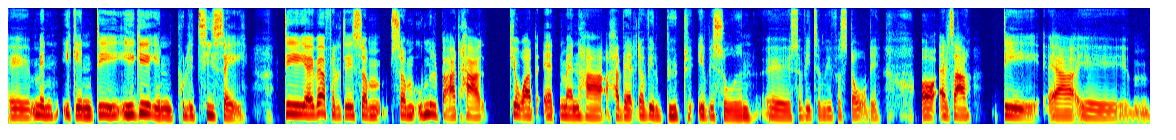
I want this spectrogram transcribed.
Øh, men igen, det er ikke en politisag. Det er i hvert fald det, som, som umiddelbart har gjort, at man har, har valgt at ville bytte episoden, øh, så vidt som vi forstår det. Og altså, det er øh,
